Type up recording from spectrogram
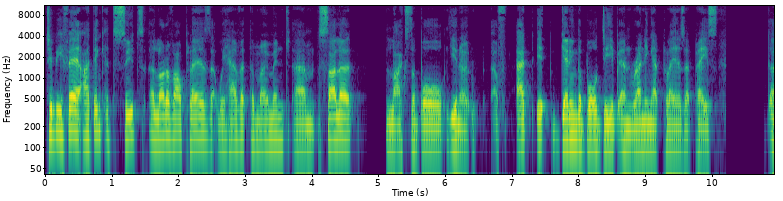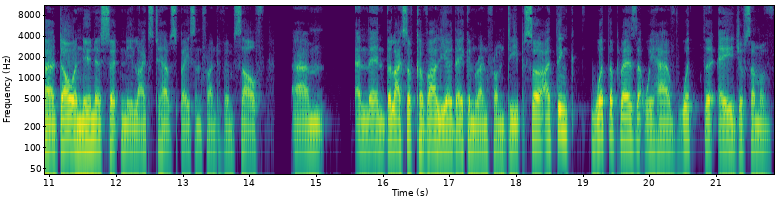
to be fair, I think it suits a lot of our players that we have at the moment. Um, Salah likes the ball, you know, at it, getting the ball deep and running at players at pace. Uh, Darwin Núñez certainly likes to have space in front of himself. Um, and then the likes of Carvalho, they can run from deep. So I think with the players that we have, with the age of some of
